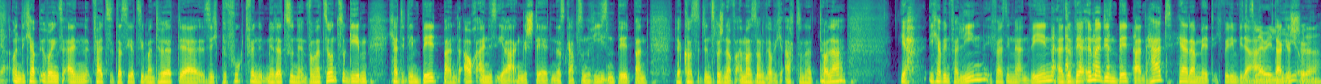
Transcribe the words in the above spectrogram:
ja. Und ich habe übrigens einen, falls das jetzt jemand hört, der sich befugt findet, mir dazu eine Information zu geben. Ich hatte den Bildband auch eines ihrer Angestellten. Das gab so ein riesen Bildband. Der kostet inzwischen auf Amazon, glaube ich, 800 Dollar. Ja, ich habe ihn verliehen. Ich weiß nicht mehr an wen. Also wer immer diesen Bildband hat, her damit. Ich will ihn wieder haben. Larry Lee, Dankeschön. oder?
